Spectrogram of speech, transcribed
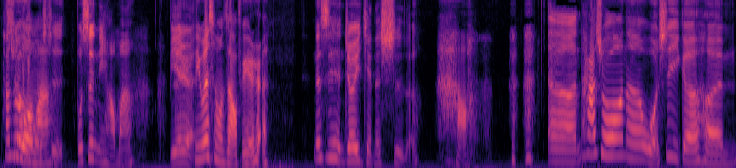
他说我是不是你好吗？别人，你为什么找别人？那是很久以前的事了。好，呃，他说呢，我是一个很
